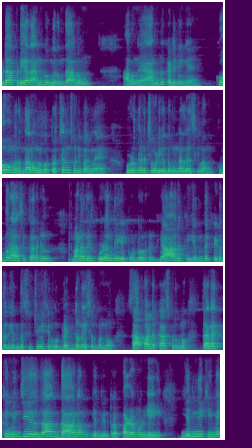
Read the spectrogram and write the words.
விடாப்பிடியான அன்பும் இருந்தாலும் அவங்க அன்பு கடிமைங்க கோபம் இருந்தாலும் உங்களுக்கு ஒரு பிரச்சனைன்னு சொல்லி பாருங்களேன். உழுந்தடிச்சு ஓடி வந்து உங்களுக்கு நல்லது செய்வாங்க. கும்பராசிக்காரர்கள் மனதில் குழந்தையை போன்றவர்கள். யாருக்கு எந்த கெடுதல் எந்த சுச்சுவேஷன் ஒரு பிளட் டொனேஷன் பண்ணணும் சாப்பாட்டு காசு கொடுக்கணும் தனக்கு மிஞ்சியதுதான் தானம் என்கின்ற பழமொழியை என்னைக்குமே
